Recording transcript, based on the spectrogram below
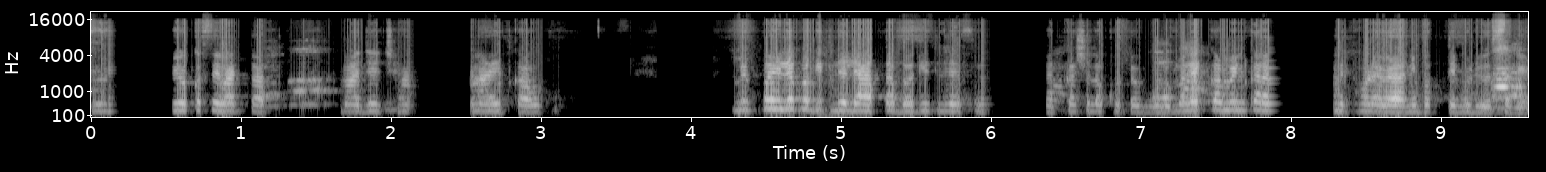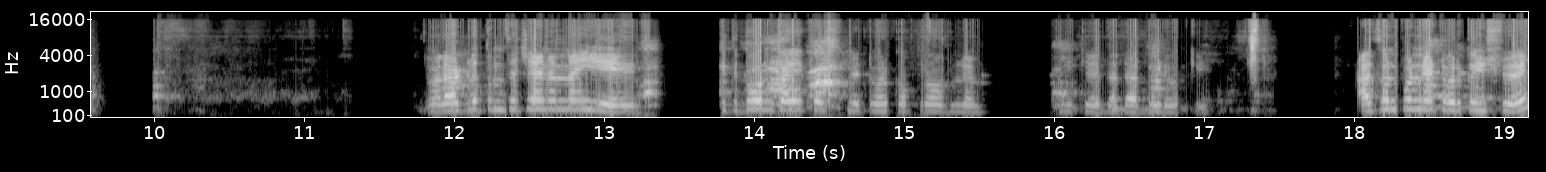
व्हिडिओ कसे वाटतात? माझे छान आहेत का हो? मी पहिले बघितलेले आता बघितले कशाला खोटं बोलू? मला कमेंट करा. मी थोड्या वेळाने बघते व्हिडिओ सगळे. मला वाटलं तुमचं चॅनल नाहीये. किती दोन काही नेटवर्क प्रॉब्लेम ठीक आहे दादा बीड ओके अजून पण नेटवर्क इश्यू आहे.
